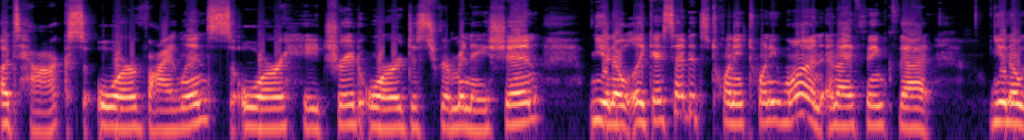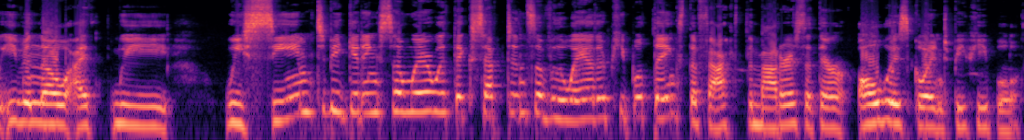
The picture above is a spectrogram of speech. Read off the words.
attacks or violence or hatred or discrimination. You know, like I said, it's 2021. And I think that, you know, even though I, we, we seem to be getting somewhere with acceptance of the way other people think, the fact of the matter is that there are always going to be people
